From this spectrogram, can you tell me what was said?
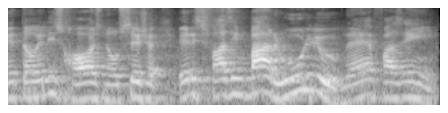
então eles rosnam, ou seja, eles fazem barulho, né? fazem,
